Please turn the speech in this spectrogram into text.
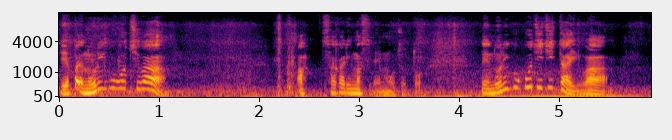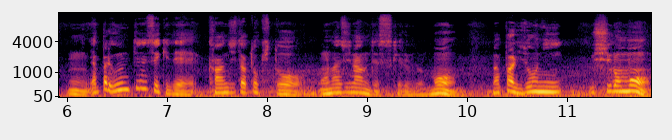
でやっぱり乗り心地は、あ、下がりますね、もうちょっと。で、乗り心地自体は、うん、やっぱり運転席で感じた時と同じなんですけれども、やっぱり非常に後ろも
